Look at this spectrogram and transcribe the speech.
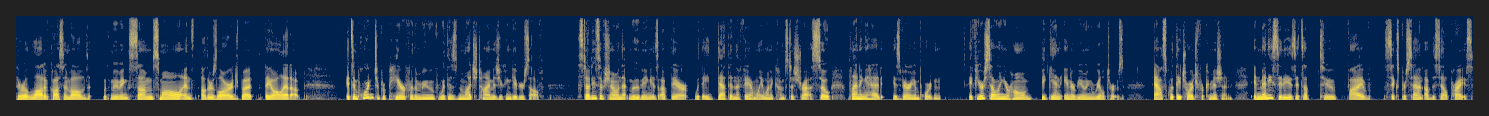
There are a lot of costs involved with moving, some small and others large, but they all add up. It's important to prepare for the move with as much time as you can give yourself. Studies have shown that moving is up there with a death in the family when it comes to stress, so planning ahead is very important. If you're selling your home, begin interviewing realtors. Ask what they charge for commission. In many cities, it's up to 5 6% of the sale price.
